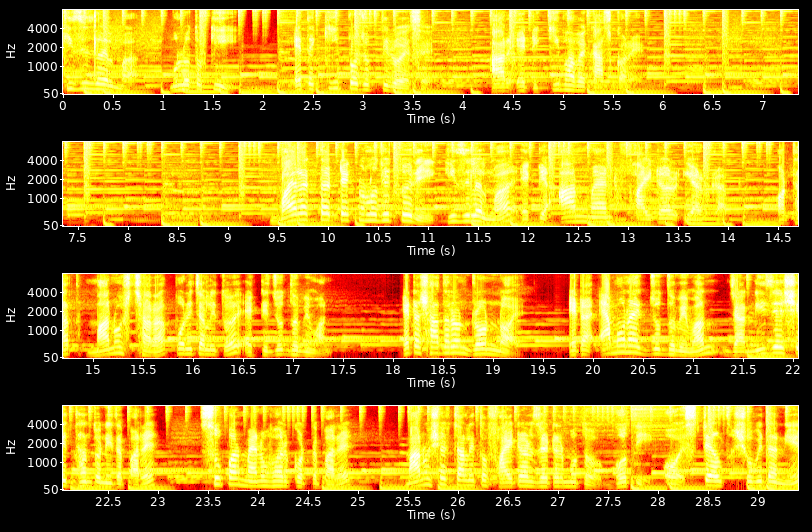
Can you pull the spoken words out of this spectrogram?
কিজিলেলমা মূলত কি, এতে কি প্রযুক্তি রয়েছে, আর এটি কীভাবে কাজ করে। বায়রাক্তার টেকনোলজির তৈরি কিজিলেলমা একটি আনম্যান্ড ফাইটার এয়ারক্রাফট অর্থাৎ মানুষ ছাড়া পরিচালিত একটি যুদ্ধ বিমান এটা সাধারণ ড্রোন নয়, এটা এমন এক যুদ্ধ বিমান যা নিজে সিদ্ধান্ত নিতে পারে সুপার ম্যানুভার করতে পারে, মানুষের চালিত ফাইটার জেটের মতো গতি ও স্টেলথ সুবিধা নিয়ে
